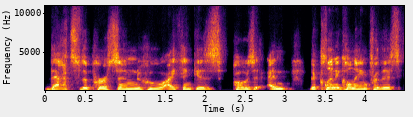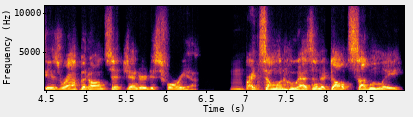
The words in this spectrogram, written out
that's the person who I think is posed. And the clinical name for this is rapid onset gender dysphoria, mm. right? Someone who, as an adult, suddenly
